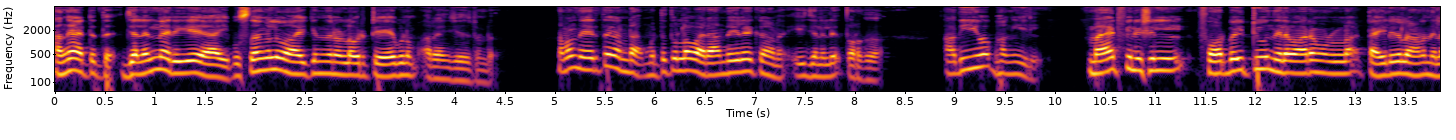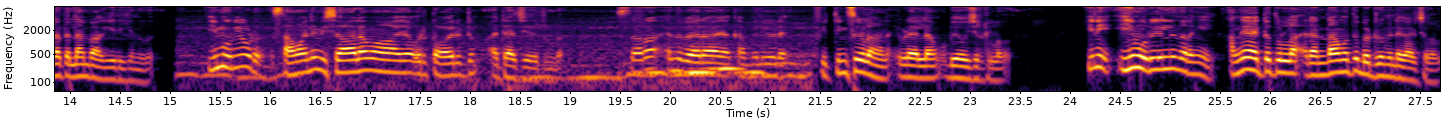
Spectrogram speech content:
അങ്ങേയറ്റത്ത് ജനലിനരികെയായി പുസ്തകങ്ങൾ വായിക്കുന്നതിനുള്ള ഒരു ടേബിളും അറേഞ്ച് ചെയ്തിട്ടുണ്ട്. നമ്മൾ നേരത്തെ കണ്ട മുറ്റത്തുള്ള വരാന്തയിലേക്കാണ് ഈ ജനൽ തുറക്കുക. അതീവ ഭംഗിയിൽ മാറ്റ് ഫിനിഷിൽ ഫോർ ബൈ ടു നിലവാരമുള്ള ടൈലുകളാണ് നിലത്തെല്ലാം പാകിയിരിക്കുന്നത്. ഈ മുറിയോട് സാമാന്യം വിശാലമായ ഒരു ടോയ്ലറ്റും അറ്റാച്ച് ചെയ്തിട്ടുണ്ട്. സെറ എന്നു പേരായ കമ്പനിയുടെ ഫിറ്റിങ്സുകളാണ് ഇവിടെയെല്ലാം ഉപയോഗിച്ചിട്ടുള്ളത്. ഇനി ഈ മുറിയിൽ നിന്നിറങ്ങി അങ്ങേയറ്റത്തുള്ള രണ്ടാമത്തെ ബെഡ്റൂമിന്റെ കാഴ്ചകൾ.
